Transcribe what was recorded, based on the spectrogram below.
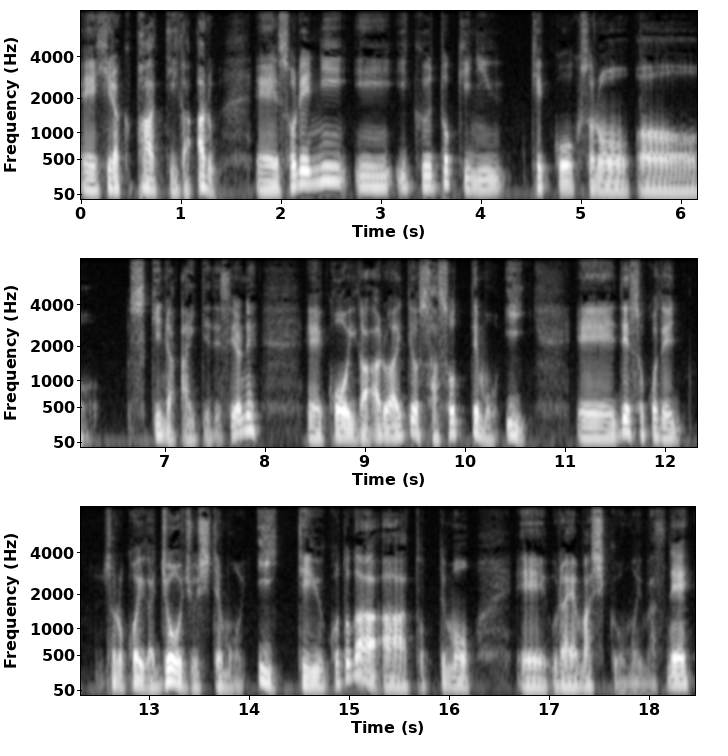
え、開くパーティーがある。え、それに、行くときに結構その、好きな相手ですよね。え、好意がある相手を誘ってもいい。え、で、そこでその恋が成就してもいいっていうことが、あとっても、えー、羨ましく思いますね。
